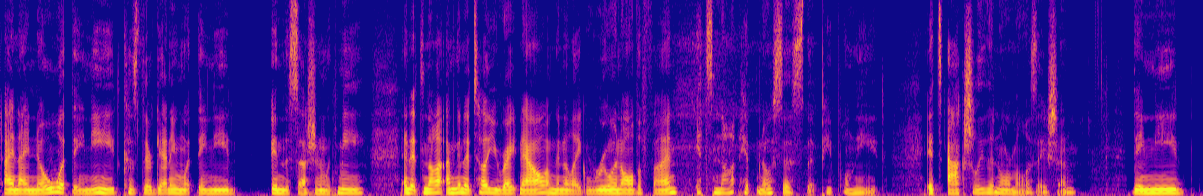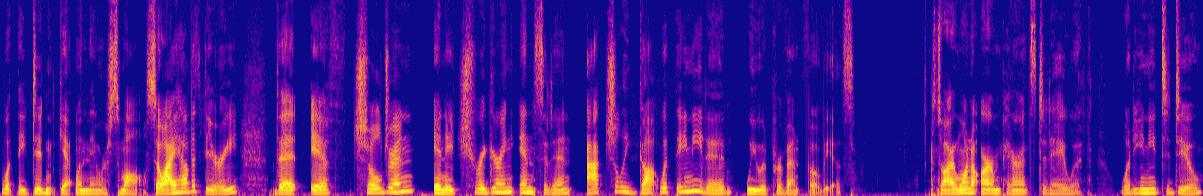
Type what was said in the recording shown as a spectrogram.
and I know what they need because they're getting what they need in the session with me, and it's not. I'm going to tell you right now. I'm going to like ruin all the fun. It's not hypnosis that people need. It's actually the normalization. They need what they didn't get when they were small. So I have a theory that if children in a triggering incident actually got what they needed, we would prevent phobias. So I want to arm parents today with what do you need to do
